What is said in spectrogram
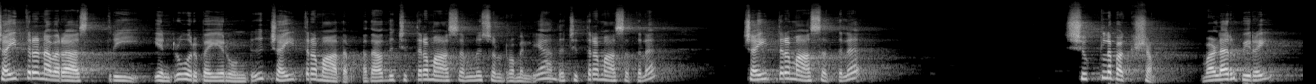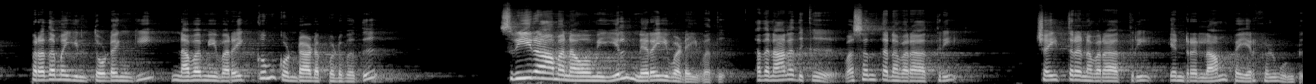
சைத்திர நவராத்திரி என்று ஒரு பெயர் உண்டு. சைத்திர மாதம் அதாவது சித்திர மாதம்னு சொல்கிறோம் இல்லையா? அந்த சித்திர மாதத்தில் சைத்திர மாதத்தில் சுக்லபக்ஷம் வளர்பிறை பிரதமையில் தொடங்கி நவமி வரைக்கும் கொண்டாடப்படுவது ஸ்ரீராம நவமியில் நிறைவடைவது. அதனால் அதுக்கு வசந்த நவராத்திரி சைத்திர நவராத்திரி என்றெல்லாம் பெயர்கள் உண்டு.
